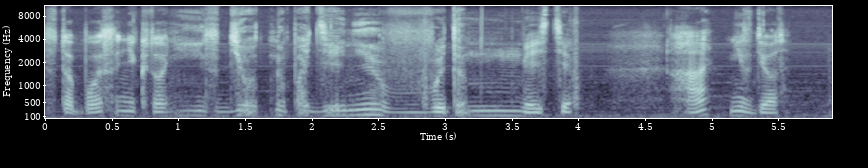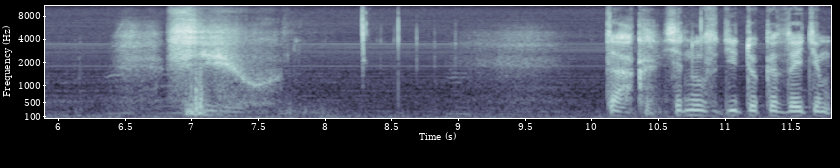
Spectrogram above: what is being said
что босса никто не ждет нападения в этом месте. Ага, не ждет. Фью. Так, нужно следить только за этим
